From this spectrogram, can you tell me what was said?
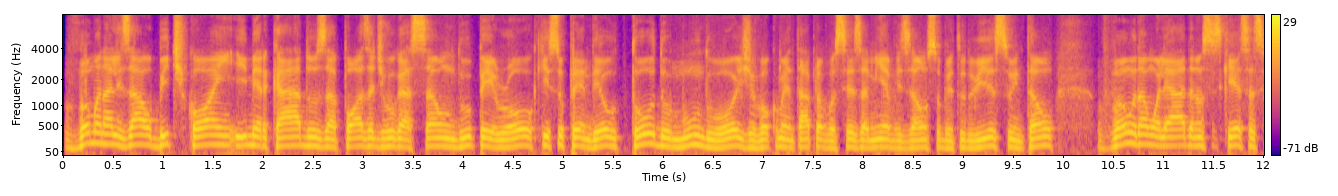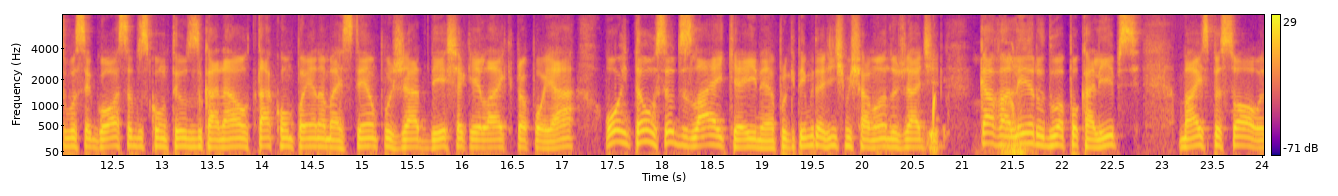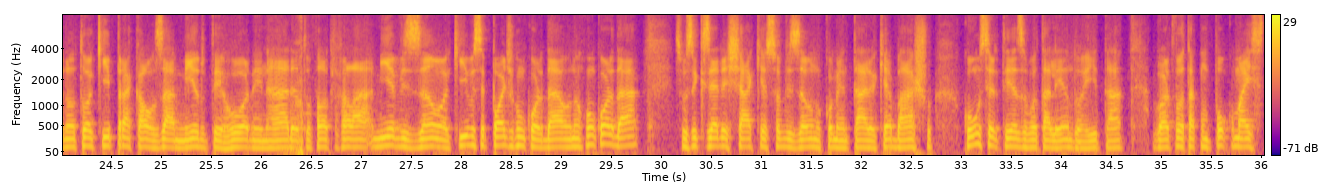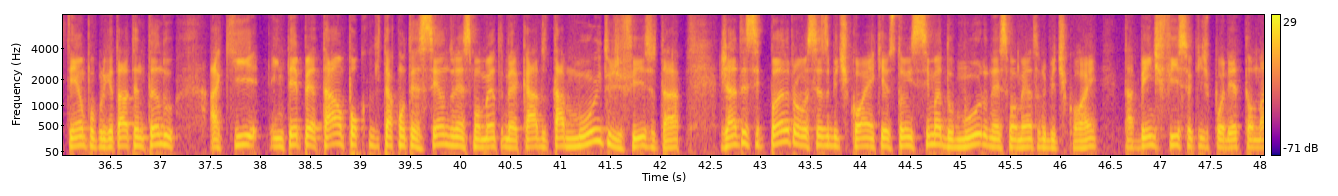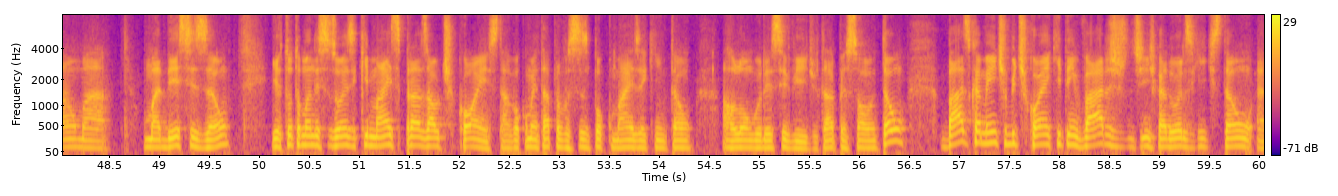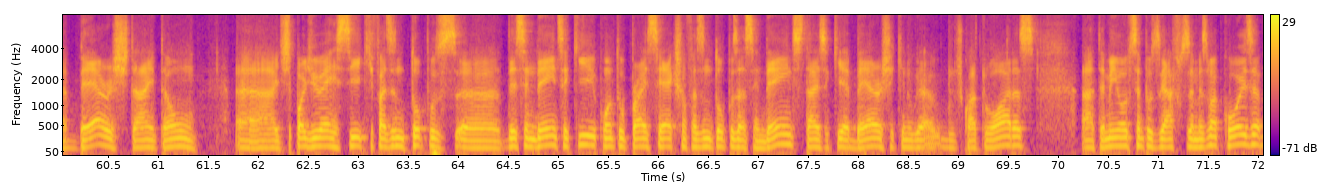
Vamos analisar o Bitcoin e mercados após a divulgação do payroll que surpreendeu todo mundo hoje. Vou comentar para vocês a minha visão sobre tudo isso. Então, vamos dar uma olhada. Não se esqueça, se você gosta dos conteúdos do canal, está acompanhando há mais tempo, já deixa aquele like para apoiar. Ou então o seu dislike aí, né? Porque tem muita gente me chamando já de Cavaleiro do Apocalipse. Mas, pessoal, eu não estou aqui para causar medo, terror nem nada. Eu estou falando para falar a minha visão aqui. Você pode concordar ou não concordar. Se você quiser deixar aqui a sua visão no comentário aqui abaixo, com certeza vou estar tá lendo aí, tá? Agora vou estar tá com um pouco mais tempo, porque eu estava tentando aqui interpretar um pouco o que está acontecendo nesse momento do mercado. Está muito difícil, tá? Já antecipando para vocês o Bitcoin aqui, eu estou em cima do muro nesse momento do Bitcoin. Tá bem difícil aqui de poder tomar uma, uma decisão. E eu estou tomando decisões aqui mais para as altcoins, tá? Vou comentar para vocês um pouco mais aqui, então, ao longo desse vídeo, tá, pessoal? Então, basicamente, o Bitcoin aqui tem vários indicadores aqui que estão é, bearish, tá? Então, Uh, a gente pode ver o RSI aqui fazendo topos uh, descendentes aqui, enquanto o Price Action fazendo topos ascendentes, tá? Isso aqui é bearish aqui no de 4 horas. Uh, também outros tempos gráficos a mesma coisa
